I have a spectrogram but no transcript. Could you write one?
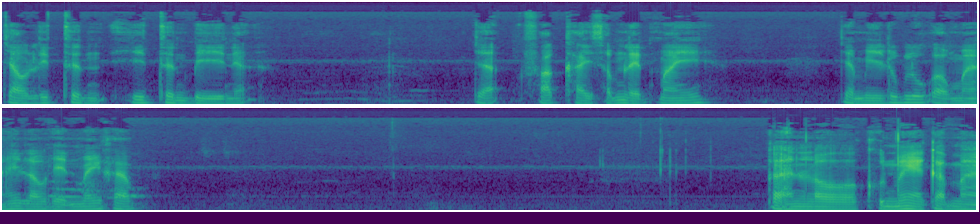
เจ้า Little Eaten Bee เนี่ย จะฟักไข่สำเร็จไหม จะมีลูกๆออกมาให้เราเห็นไหมครับ การรอคุณแม่กลับมา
